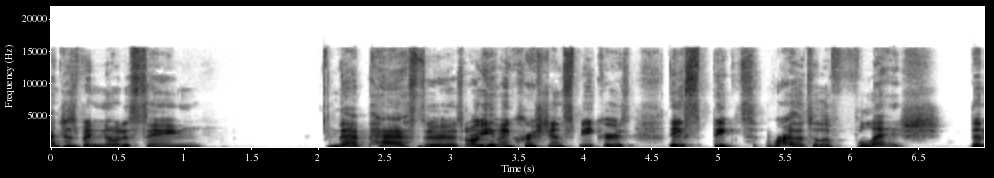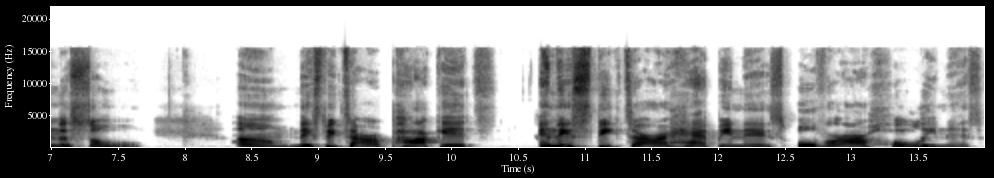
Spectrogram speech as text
I've just been noticing that pastors or even Christian speakers, they speak rather to the flesh than the soul. Um, they speak to our pockets and they speak to our happiness over our holiness.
